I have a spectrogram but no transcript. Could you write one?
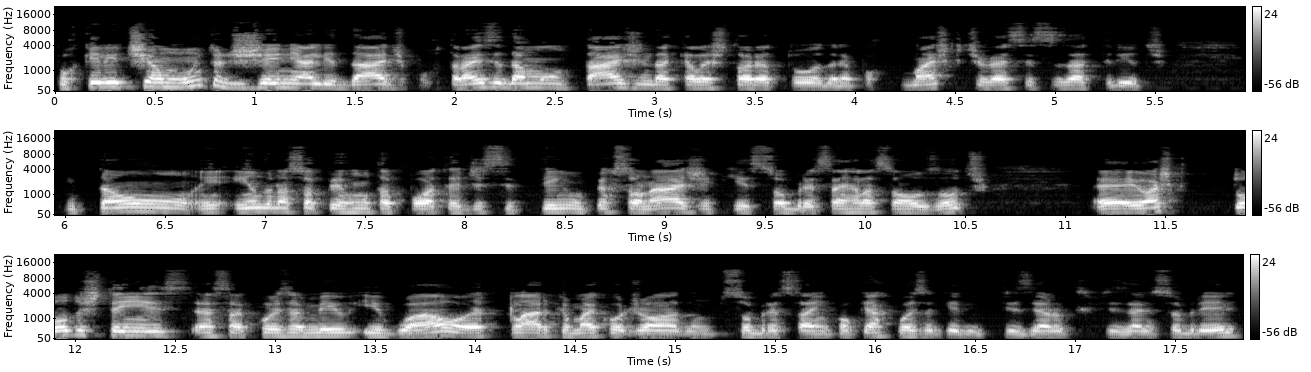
porque ele tinha muito de genialidade por trás e da montagem daquela história toda, né? por mais que tivesse esses atritos. Então, indo na sua pergunta, Potter, de se tem um personagem que sobressai em relação aos outros, é, eu acho que todos têm essa coisa meio igual. É claro que o Michael Jordan sobressai em qualquer coisa que ele fizer ou que fizerem sobre ele,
